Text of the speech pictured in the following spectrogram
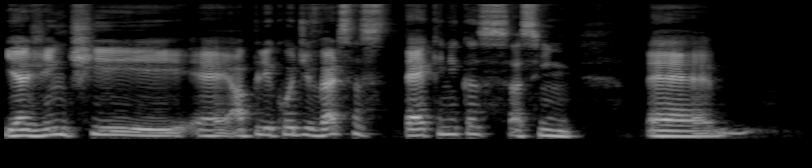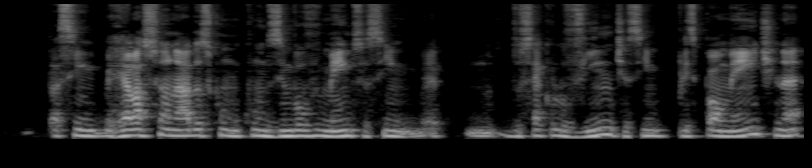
e a gente é, aplicou diversas técnicas, assim, é, assim relacionadas com, com desenvolvimentos assim é, do século XX assim principalmente né?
